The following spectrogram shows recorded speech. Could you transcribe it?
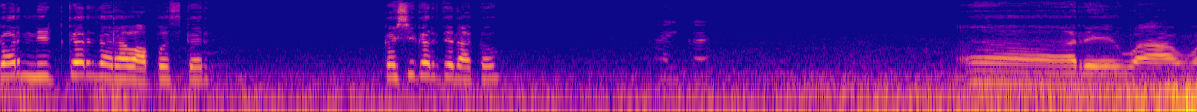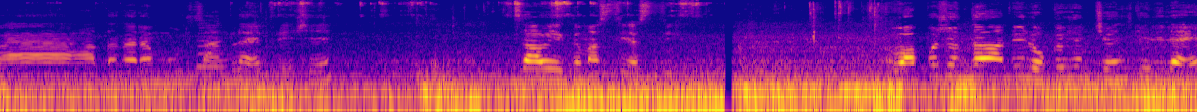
कर नीट कर जरा वापस कर. कशी करते दाखव. अरे वा वा. आता जरा मूड चांगला आहे फ्रेश आहे. जाऊ एकदम असती असती वापस एकदा आम्ही लोकेशन चेंज केलेलं आहे.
